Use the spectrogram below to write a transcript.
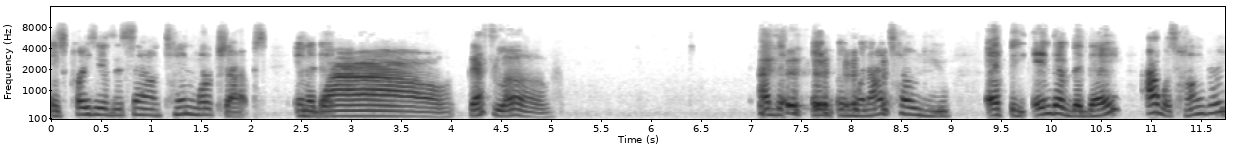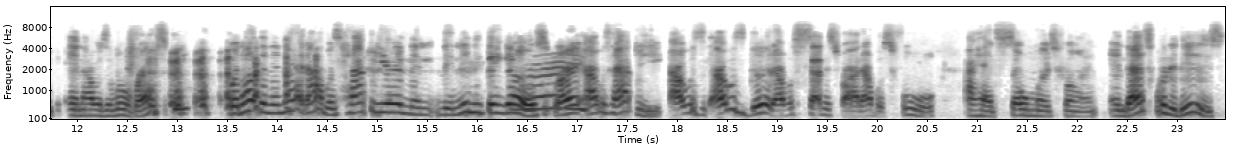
as crazy as it sounds, 10 workshops in a day. Wow. That's love. I, and, and when I tell you at the end of the day, I was hungry and I was a little raspy. but other than that, I was happier than, than anything else, right. right? I was happy. I was I was good. I was satisfied. I was full. I had so much fun. And that's what it is.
